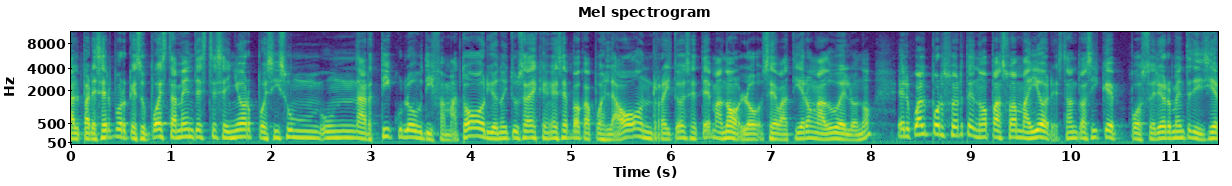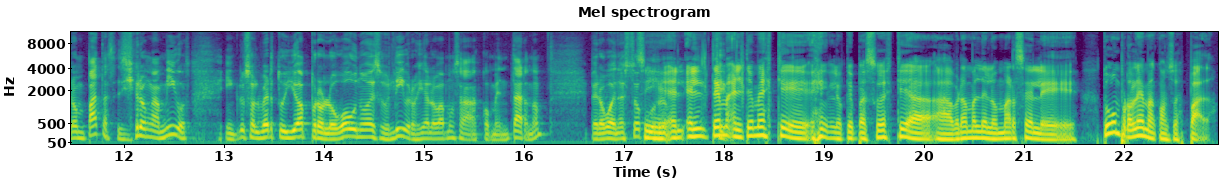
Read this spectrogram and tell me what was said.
al parecer porque supuestamente este señor pues hizo un, artículo difamatorio, ¿no? Y tú sabes que en esa época pues la honra y todo ese tema, no, lo, se batieron a duelo, ¿no? El cual por suerte no pasó a mayores, tanto así que posteriormente se hicieron patas, se hicieron amigos. Incluso Alberto yo prologó uno de sus libros, ya lo vamos a comentar, ¿no? Pero bueno, esto Sí, el, tema, el tema es que lo que pasó es que a, a Abraham Aldelomar se le tuvo un problema con su espada.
